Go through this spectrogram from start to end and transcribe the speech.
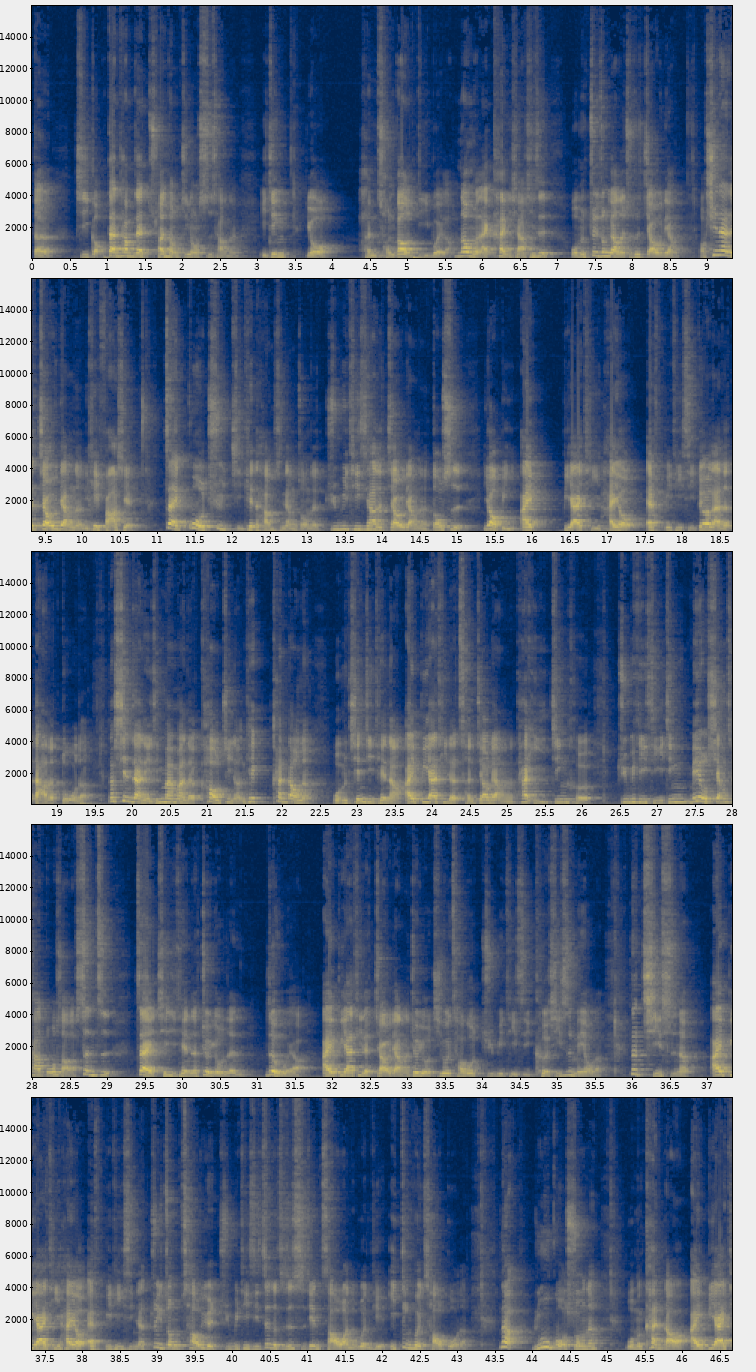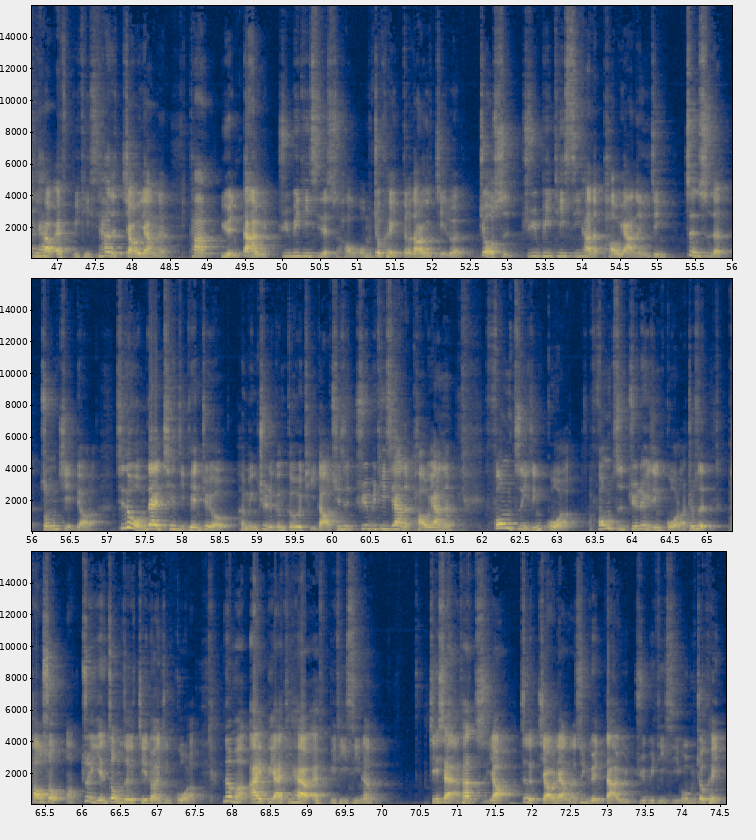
的机构，但他们在传统金融市场呢，已经有很崇高的地位了。那我们来看一下，其实我们最重要的就是交易量哦。现在的交易量呢，你可以发现，在过去几天的行情当中呢，GBTC 它的交易量呢，都是要比 IBIT 还有 FBTC 都要来得大得多的。那现在呢，已经慢慢的靠近了。你可以看到呢，我们前几天呢、啊，IBIT 的成交量呢，它已经和 GBTC 已经没有相差多少了，甚至。在前几天呢，就有人认为啊，IBIT 的交易量呢就有机会超过 GBTC，可惜是没有的。那其实呢，IBIT 还有 FBTC 呢，最终超越 GBTC，这个只是时间早晚的问题，一定会超过的。那如果说呢，我们看到啊，IBIT 还有 FBTC 它的交易量呢，它远大于 GBTC 的时候，我们就可以得到一个结论，就是 GBTC 它的抛压呢已经正式的终结掉了。其实我们在前几天就有很明确的跟各位提到，其实 GBTC 它的抛压呢，峰值已经过了，峰值绝对已经过了，就是抛售啊最严重的这个阶段已经过了。那么 IBIT 还有 FBTC 呢，接下来它只要这个交易量呢是远大于 GBTC，我们就可以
